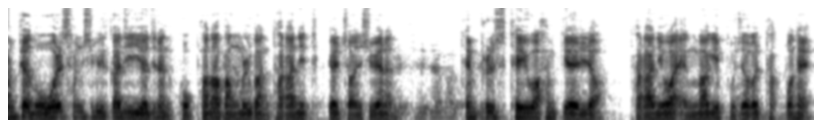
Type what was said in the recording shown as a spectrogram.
한편 5월 30일까지 이어지는 고파나 박물관 다라니 특별 전시회는 템플스테이와 함께 열려 다라니와 액막이 부적을 탁본해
